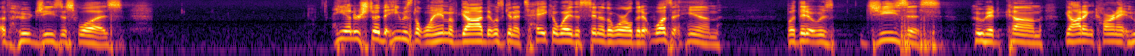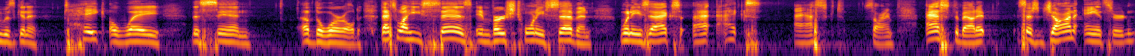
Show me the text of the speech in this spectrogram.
of who Jesus was. He understood that he was the Lamb of God that was going to take away the sin of the world, that it wasn't him, but that it was Jesus who had come, God incarnate, who was going to take away the sin of the world. That's why he says in verse 27, when he's asked, asked, sorry, asked about it, it says, John answered,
